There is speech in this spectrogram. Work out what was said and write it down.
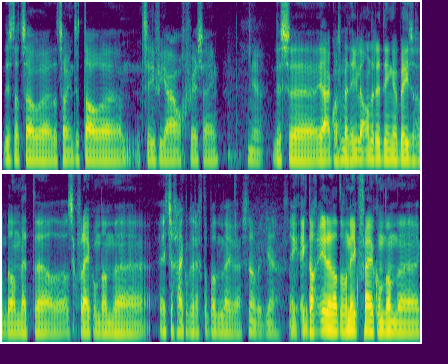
Dus dat zou, eh, dat zou in totaal eh, zeven jaar ongeveer zijn. Ja. Dus eh, ja, ik was met hele andere dingen bezig dan met eh, als ik vrijkom, dan eh, weet je, ga ik op de rechte pad leven. Snap ik, ja. Snap Ik, ik dacht eerder dat wanneer ik vrijkom, dan eh,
